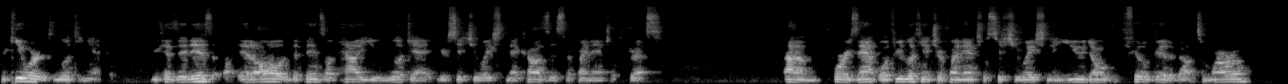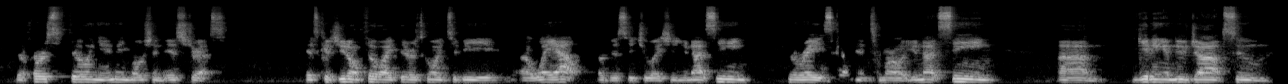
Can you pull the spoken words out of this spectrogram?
the key word is looking at it. Because it is it all depends on how you look at your situation that causes the financial stress. Um, for example, if you're looking at your financial situation and you don't feel good about tomorrow, the first feeling and emotion is stress. It's because you don't feel like there's going to be a way out of this situation. You're not seeing the raise come in tomorrow. You're not seeing um, getting a new job soon.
